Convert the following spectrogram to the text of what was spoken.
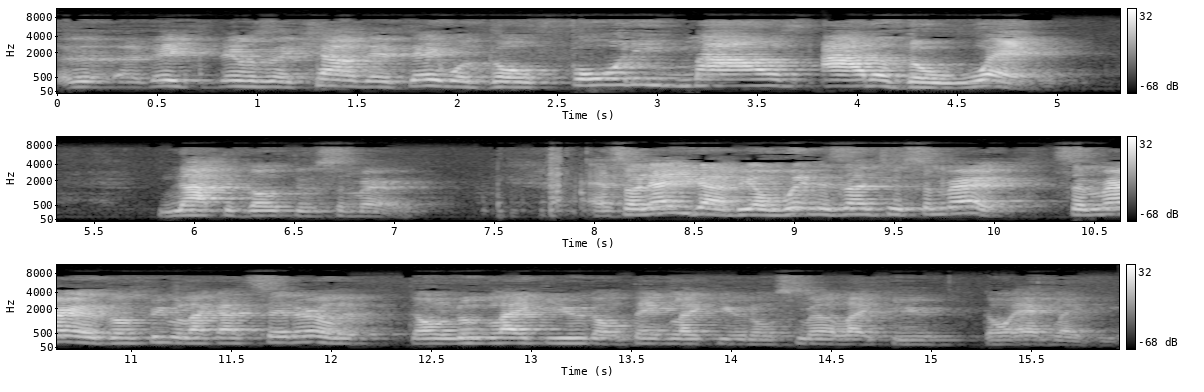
uh, they, there was an account that they would go 40 miles out of the way not to go through Samaria. And so now you got to be a witness unto Samaria. Samaria is those people, like I said earlier, don't look like you, don't think like you, don't smell like you, don't act like you.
